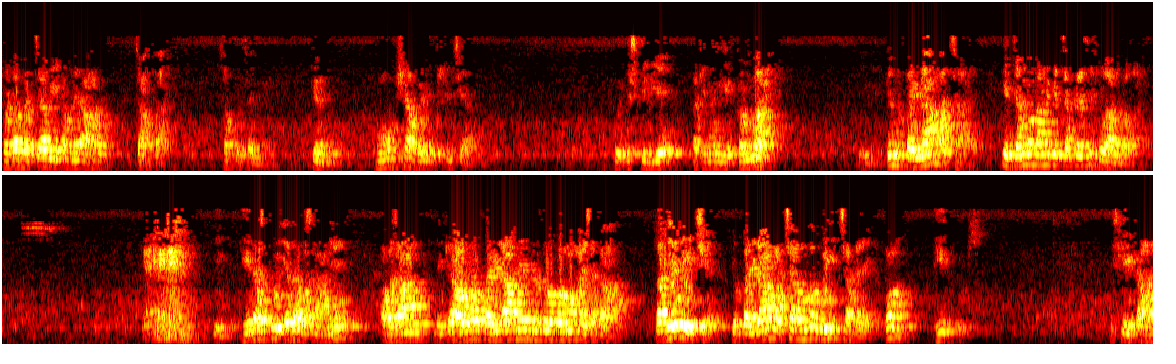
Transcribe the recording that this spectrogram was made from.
छोटा बच्चा भी अपने आहार चाहता है। सबको चाहिए किंतु मुमुक्षा बड़ी मुश्किल से आती तो इसके लिए कठिनाई ये करुणा है। किंतु परिणाम अच्छा है ये जन्म मरण के चक्कर से छुड़ाने वाला है धीरस्तु यद अवसान अवसान में क्या होगा? परिणाम है वृद्धोपम ऐसा कहा। तदेव इच्छा। जो परिणाम अच्छा होगा, वही इच्छा करेगा। कौन? धीर पुरुष। इसलिए कहा,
